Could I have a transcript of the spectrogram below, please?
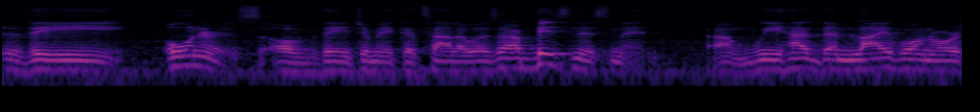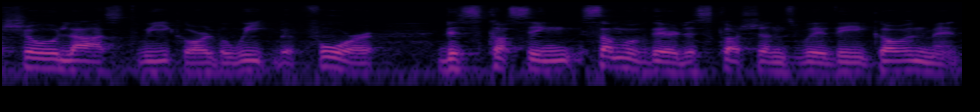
the owners of the Jamaica Tallawahs are businessmen. Um, we had them live on our show last week or the week before discussing some of their discussions with the government.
